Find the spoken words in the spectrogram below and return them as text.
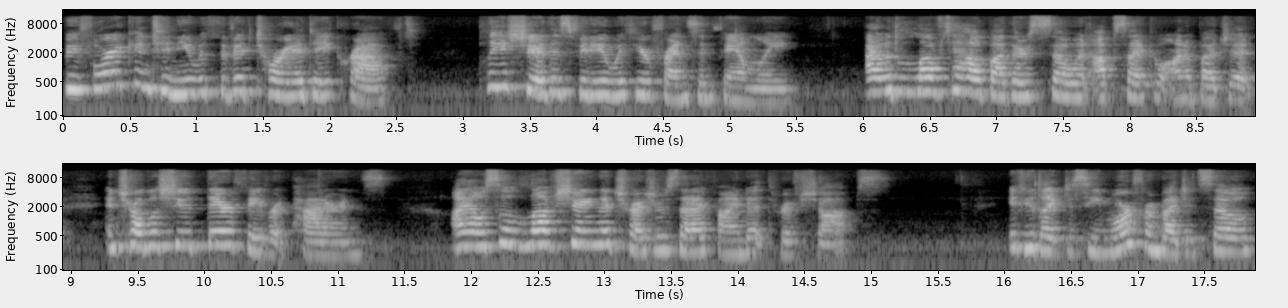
Before I continue with the Victoria Day craft, please share this video with your friends and family. I would love to help others sew and upcycle on a budget and troubleshoot their favorite patterns. I also love sharing the treasures that I find at thrift shops. If you'd like to see more from Budget Sew,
